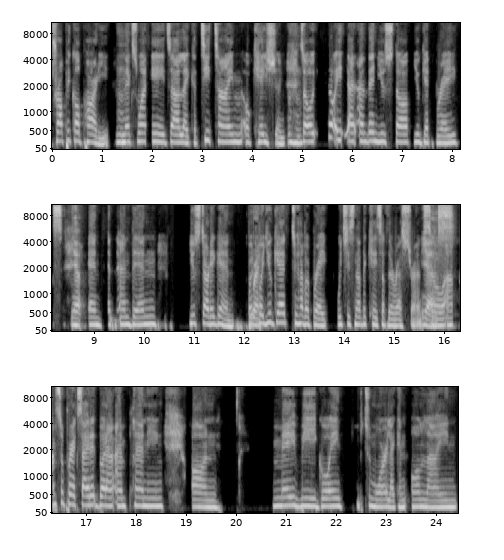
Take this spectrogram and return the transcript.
tropical party. Mm-hmm. Next one, it's uh, like a tea time occasion. Mm-hmm. So you know, it, and then you stop, you get breaks. Yeah. And, and, and then you start again, but right. but you get to have a break, which is not the case of the restaurant. Yes. So um, I'm super excited, but I, I'm planning on maybe going to more like an online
